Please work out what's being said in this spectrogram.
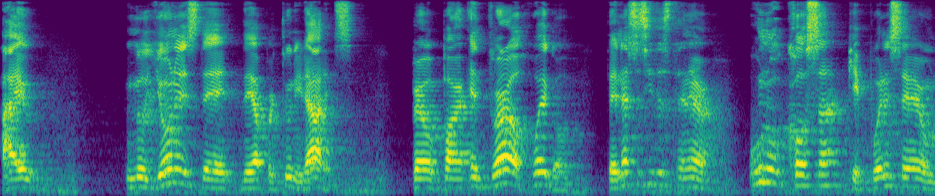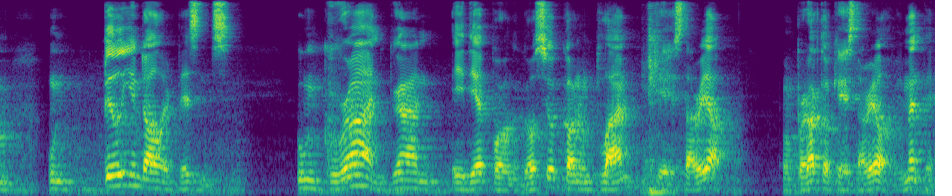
hay millones de, de oportunidades pero para entrar al juego, te necesitas tener una cosa que puede ser un, un billion dollar business. Un gran, gran idea por un negocio con un plan que está real. Un producto que está real, obviamente.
